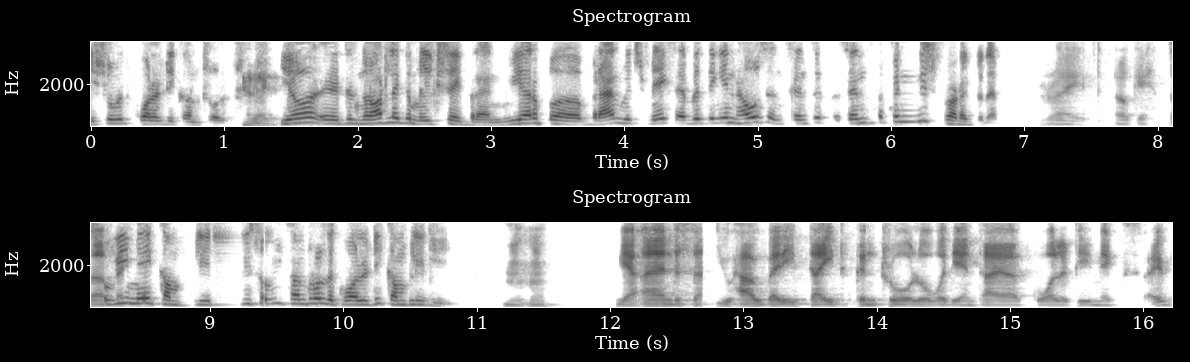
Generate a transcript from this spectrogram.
issue with quality control Correct. Here, it is not like a milkshake brand. We are a brand which makes everything in house and sends, it, sends the finished product to them. Right. Okay. So we make completely. So we control the quality completely. hmm Yeah, I understand. You have very tight control over the entire quality mix, right?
